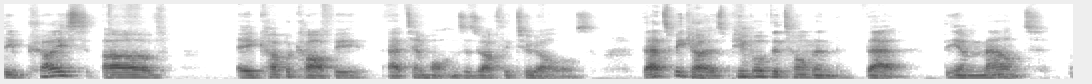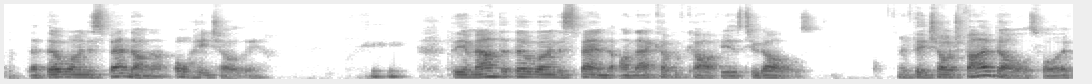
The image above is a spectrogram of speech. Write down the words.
the price of a cup of coffee at Tim Hortons is roughly $2. That's because people have determined that the amount that they're willing to spend on them, oh, hey, Charlie. the amount that they're willing to spend on that cup of coffee is $2. If they charge $5 for it,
